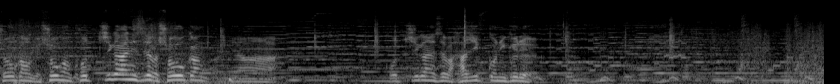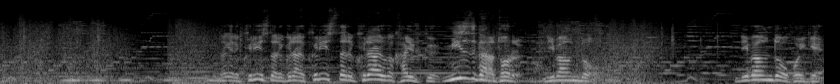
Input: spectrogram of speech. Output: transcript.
召喚 OK 召喚こっち側にすれば召喚。いやこっち側にすれば端っこに来る。だけどクリスタルクラウクリスタルクラウが回復。自ら取る。リバウンド。リバウンドを小池。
